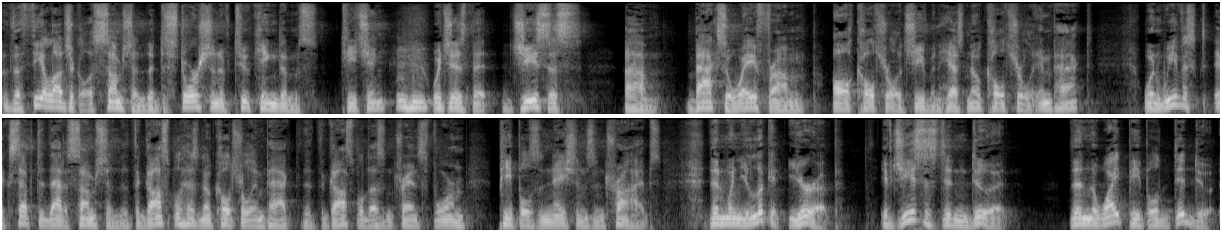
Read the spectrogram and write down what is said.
the theological assumption, the distortion of two kingdoms teaching, which is that Jesus um, backs away from all cultural achievement. He has no cultural impact. When we've accepted that assumption that the gospel has no cultural impact, that the gospel doesn't transform peoples and nations and tribes, then when you look at Europe, if Jesus didn't do it, then the white people did do it.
